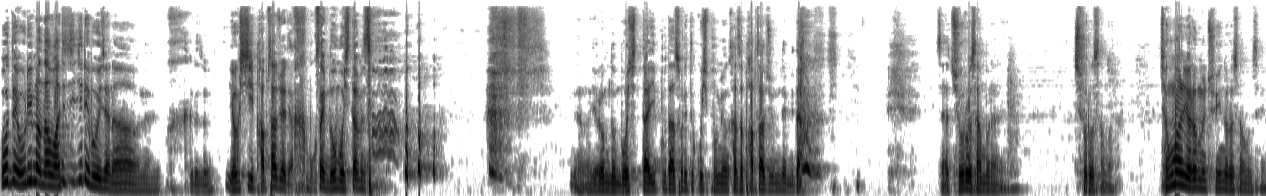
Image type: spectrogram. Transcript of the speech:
어때 우리만 나면 완전 찌질해 보이잖아 그래서 역시 밥 사줘야 돼 아, 목사님 너무 멋있다면서 어, 여러분도 멋있다 이쁘다 소리 듣고 싶으면 가서 밥 사주면 됩니다 자 주로 삼으라 주로 삼아라 정말 여러분을 주인으로 삼으세요.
